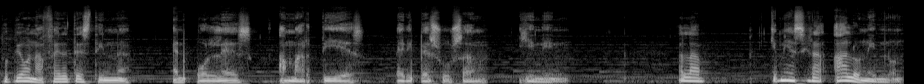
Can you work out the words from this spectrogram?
το οποίο αναφέρεται στην «εν πολλές αμαρτίες περιπεσούσαν γινήν» αλλά και μια σειρά άλλων ύμνων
